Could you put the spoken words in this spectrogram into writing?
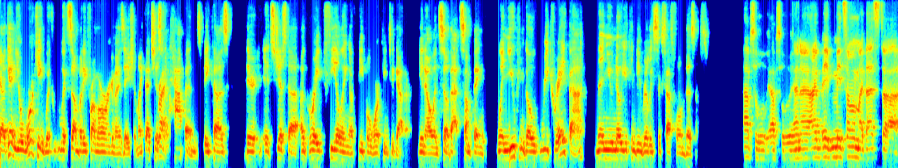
again you're working with with somebody from our organization. Like that just right. happens because there it's just a, a great feeling of people working together you know and so that's something when you can go recreate that then you know you can be really successful in business Absolutely, absolutely. And I, I made some of my best uh,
